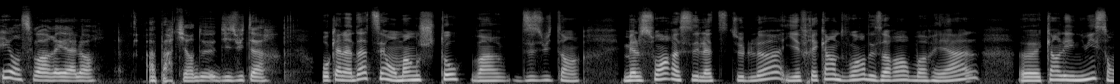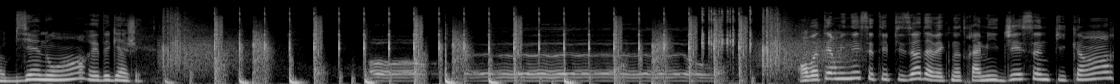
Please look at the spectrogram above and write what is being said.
Et en soirée alors? À partir de 18h. Au Canada, tu sais, on mange tôt, vers 18 ans. Mais le soir, à ces latitudes-là, il est fréquent de voir des aurores boréales euh, quand les nuits sont bien noires et dégagées. On va terminer cet épisode avec notre ami Jason Picard,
